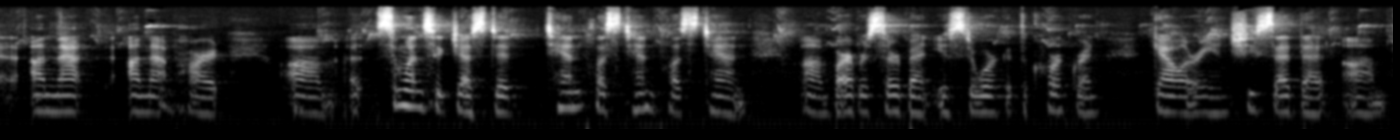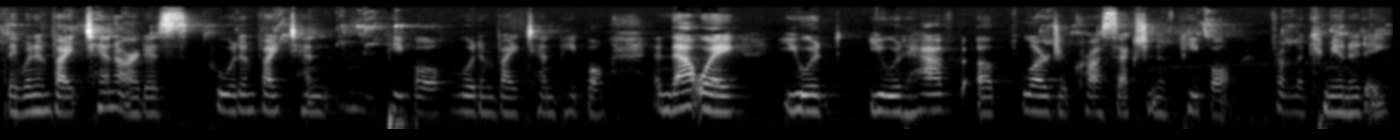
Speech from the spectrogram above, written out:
uh, on that, on that part. Um, uh, Someone suggested 10 plus 10 plus 10. Um, Barbara Serpent used to work at the Corcoran Gallery, and she said that um, they would invite 10 artists who would invite 10 people, who would invite 10 people. And that way, you would, you would have a larger cross-section of people from the community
